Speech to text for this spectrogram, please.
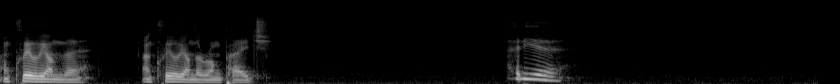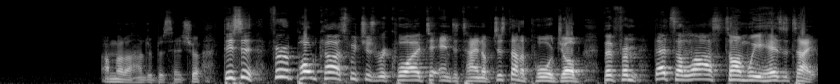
I'm clearly on the, I'm clearly on the wrong page. How do you? I'm not 100% sure. This is for a podcast which is required to entertain. I've just done a poor job, but from that's the last time we hesitate.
